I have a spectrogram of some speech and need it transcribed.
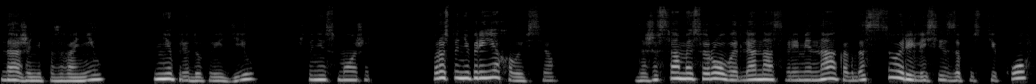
Даже не позвонил, не предупредил, что не сможет. Просто не приехал и все. Даже в самые суровые для нас времена, когда ссорились из-за пустяков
